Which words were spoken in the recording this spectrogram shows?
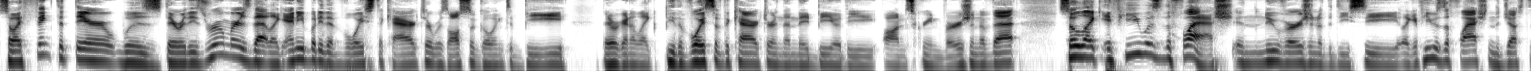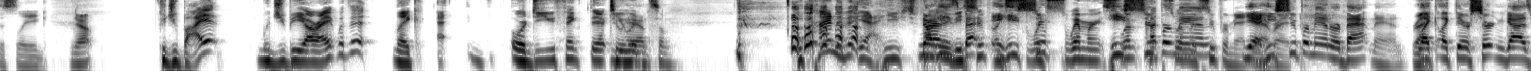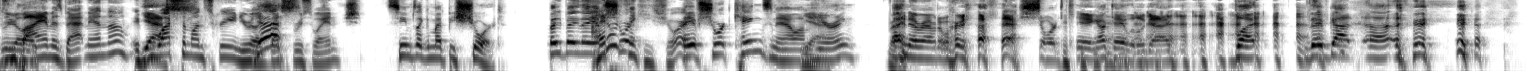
So I think that there was there were these rumors that like anybody that voiced the character was also going to be they were going to like be the voice of the character and then they'd be the on-screen version of that. So like if he was the Flash in the new version of the DC, like if he was the Flash in the Justice League, Yeah. could you buy it? Would you be all right with it? Like or do you think that Too you would handsome. He kind of yeah, he should No, probably he's be ba- super, like, he's like sup- swimmer, He's swim, cut swimmer, Superman. Superman. Yeah, he's right. Superman or Batman. Right. Like like there are certain guys Do you buy like, him as Batman though? If Yes. you watch him on screen, you're like, Yes. that's Bruce Wayne. seems like it might be short. But, but they have I don't short, think he's short. they have short kings now, I'm Yeah. hearing. I never have to worry about that short king. Okay, little guy. But they've got uh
